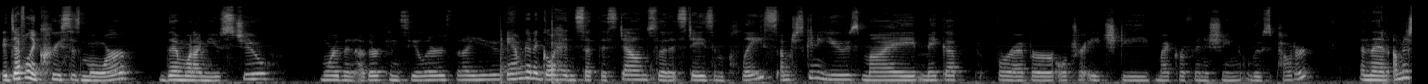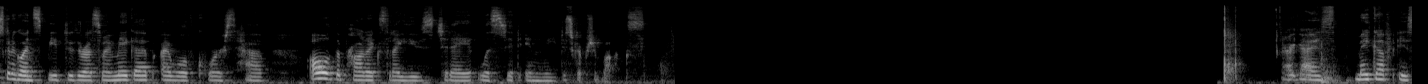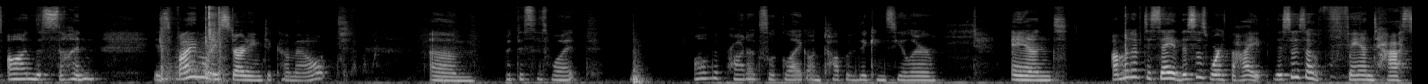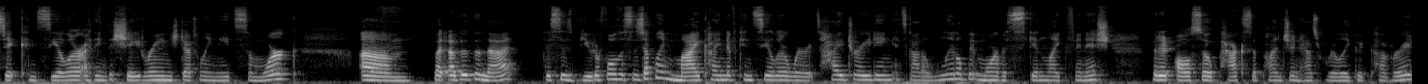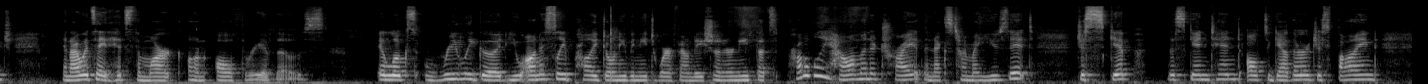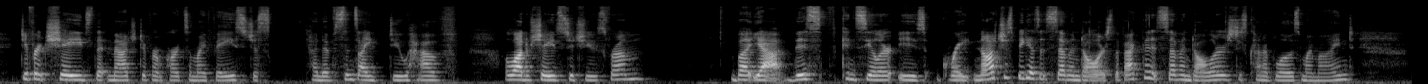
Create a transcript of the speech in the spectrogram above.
it definitely creases more than what I'm used to, more than other concealers that I use. I am gonna go ahead and set this down so that it stays in place. I'm just gonna use my Makeup Forever Ultra HD Micro Finishing Loose Powder. And then I'm just gonna go ahead and speed through the rest of my makeup. I will of course have all of the products that I used today listed in the description box. All right, guys, makeup is on. The sun is finally starting to come out. Um, but this is what all the products look like on top of the concealer. And I'm gonna have to say, this is worth the hype. This is a fantastic concealer. I think the shade range definitely needs some work. Um, but other than that, this is beautiful. This is definitely my kind of concealer where it's hydrating. It's got a little bit more of a skin-like finish, but it also packs a punch and has really good coverage. And I would say it hits the mark on all three of those. It looks really good. You honestly probably don't even need to wear foundation underneath. That's probably how I'm going to try it the next time I use it. Just skip the skin tint altogether. Just find different shades that match different parts of my face. Just kind of, since I do have a lot of shades to choose from. But yeah, this concealer is great. Not just because it's $7. The fact that it's $7 just kind of blows my mind.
